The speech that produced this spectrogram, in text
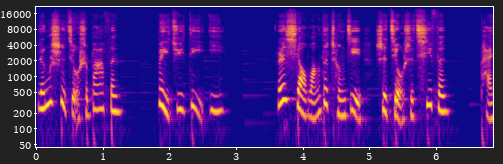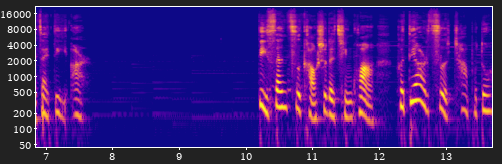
仍是九十八分，位居第一，而小王的成绩是九十七分，排在第二。第三次考试的情况和第二次差不多，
